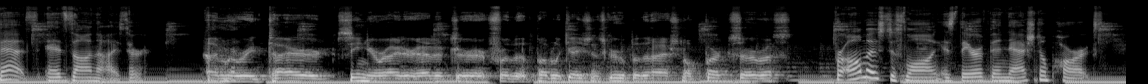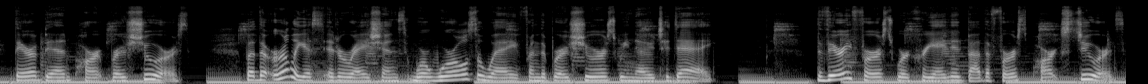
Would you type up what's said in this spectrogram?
that's Ed Zahniser. I'm a retired senior writer editor for the publications group of the National Park Service. For almost as long as there have been national parks, there have been park brochures. But the earliest iterations were worlds away from the brochures we know today. The very first were created by the first park stewards,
